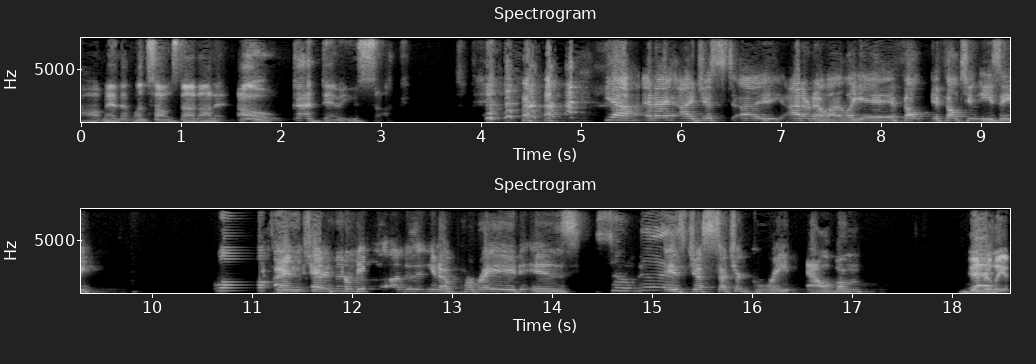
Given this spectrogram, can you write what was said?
Oh man, that one song's not on it. Oh god damn it, you suck. yeah, and I, I just, I, I don't know. I like it, it felt, it felt too easy. Well, And, and for me, under the, you know, Parade is so good. is just such a great album It that really is.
